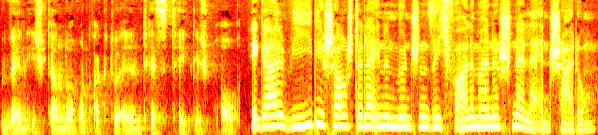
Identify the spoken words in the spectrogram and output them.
wenn ich dann noch einen aktuellen Test täglich brauche. Egal wie, die SchaustellerInnen wünschen sich vor allem eine schnelle Entscheidung.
